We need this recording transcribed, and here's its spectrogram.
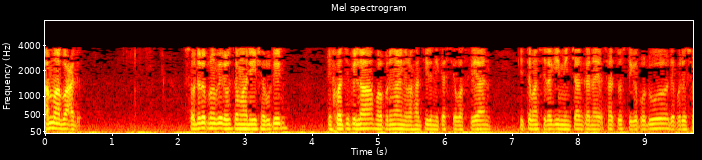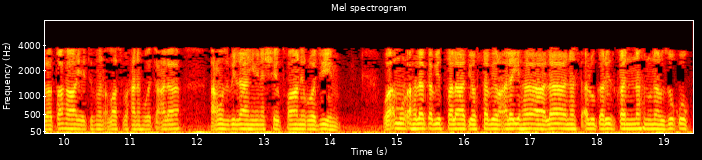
Amma ba'du. Saudara penerbit Dr. Mahdi Syarudin, ikhwati fillah, para pendengar yang dirahmati dan dikasih Allah sekalian, kita masih lagi membincangkan ayat 132 daripada surah Taha iaitu firman Allah Subhanahu wa taala, a'udzu billahi minasyaitonir rajim. وأمر أهلك بالصلاة واستبر عليها لا نسألك رزقا نحن نرزقك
